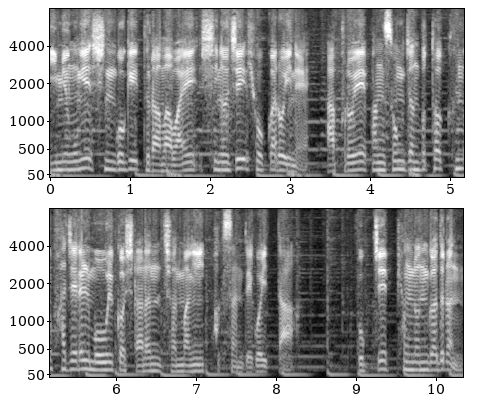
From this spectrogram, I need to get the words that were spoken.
이명웅의 신곡이 드라마와의 시너지 효과로 인해 앞으로의 방송 전부터 큰 화제를 모을 것이라는 전망이 확산되고 있다. 국제 평론가들은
